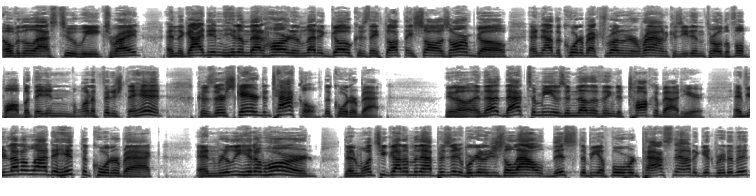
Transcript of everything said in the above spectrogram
over the last two weeks, right? And the guy didn't hit him that hard and let it go because they thought they saw his arm go, and now the quarterback's running around because he didn't throw the football, but they didn't want to finish the hit because they're scared to tackle the quarterback. You know, and that that to me is another thing to talk about here. If you're not allowed to hit the quarterback and really hit him hard, then once you got him in that position, we're going to just allow this to be a forward pass now to get rid of it.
